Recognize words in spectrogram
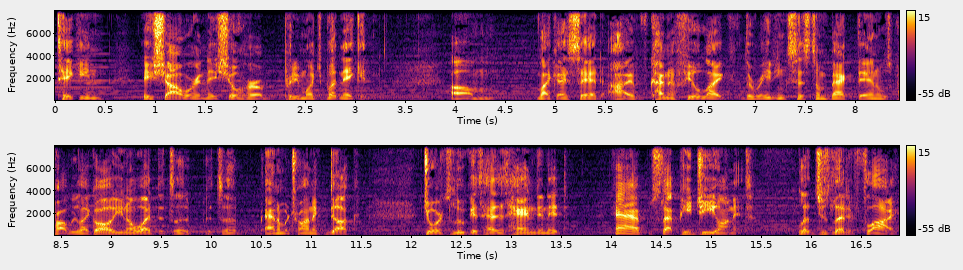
taking a shower, and they show her pretty much butt naked. Um, like I said, I kind of feel like the rating system back then was probably like, oh, you know what? It's a it's a animatronic duck. George Lucas had his hand in it. Yeah, slap PG on it. Let just let it fly.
